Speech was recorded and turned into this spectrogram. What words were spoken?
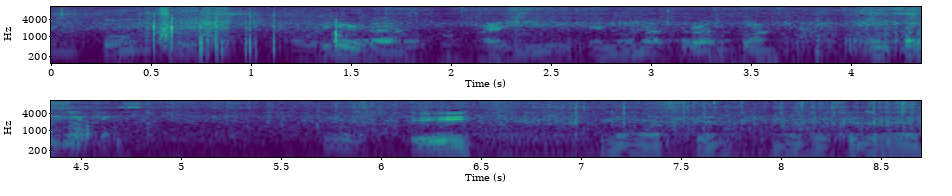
Entonces, ahorita ahí en una trampa. Enséñales. Y nomás que no sé si le dan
